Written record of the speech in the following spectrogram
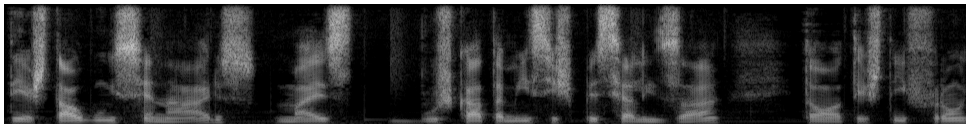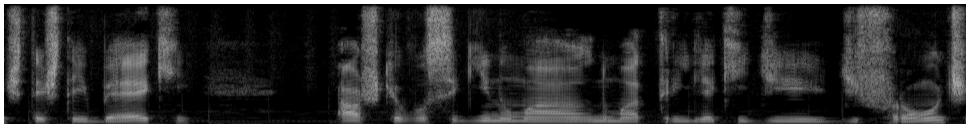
testar alguns cenários, mas buscar também se especializar. Então, ó, testei front, testei back, acho que eu vou seguir numa, numa trilha aqui de, de front.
